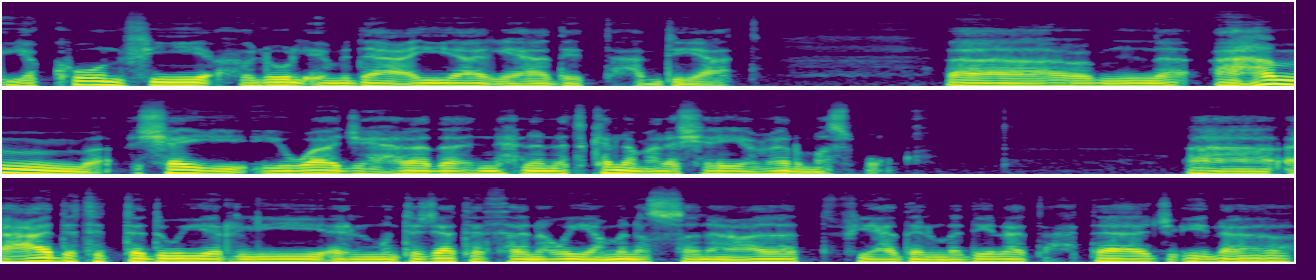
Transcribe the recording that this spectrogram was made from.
يكون في حلول إبداعية لهذه التحديات. أهم شيء يواجه هذا إن إحنا نتكلم على شيء غير مسبوق. آه، إعادة التدوير للمنتجات الثانوية من الصناعات في هذه المدينة تحتاج إلى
